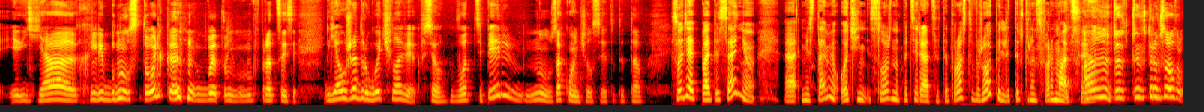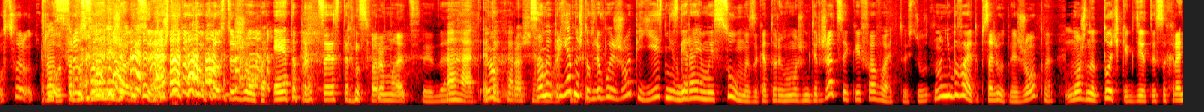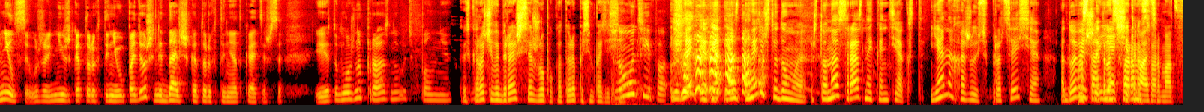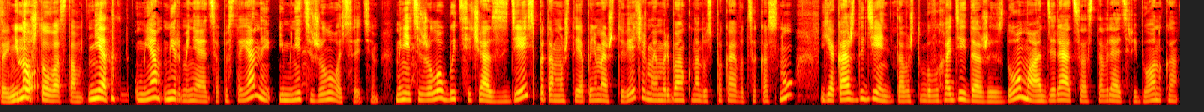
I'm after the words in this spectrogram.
я хлебну столько в этом в процессе. Я уже другой человек. Все. Вот теперь, ну, закончился этот этап. Судя по описанию, э, местами очень сложно потеряться. Ты просто в жопе или ты в трансформации? А ты, ты в трансформации. Трансформационной жопе. Что такое просто жопа? Это процесс трансформации, да. Ага, это ну, хорошее. Самое приятное, что в любой жопе есть несгораемые суммы, за которые мы можем держаться и кайфовать. То есть, ну, не бывает абсолютной жопы. Можно точки, где ты сохранился, уже ниже которых ты не упадешь, или дальше которых ты не откатишься. И это можно праздновать вполне. То есть, короче, выбираешь себе жопу, которая посимпатичнее. Ну, типа. Я, знаете, я, я, знаете, что думаю? Что у нас разный контекст. Я нахожусь в процессе адовейшей трансформации. трансформации. Не Но, то, что у вас там. Нет, у меня мир меняется постоянно, и мне тяжело с этим. Мне тяжело быть сейчас здесь, потому что я понимаю, что вечер моему ребенку надо успокаиваться ко сну. Я каждый день для того, чтобы выходить даже из дома, отделяться, оставлять ребенка,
